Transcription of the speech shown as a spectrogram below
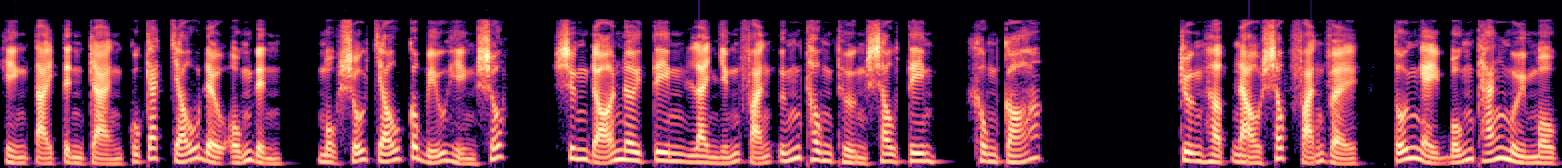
hiện tại tình trạng của các cháu đều ổn định, một số cháu có biểu hiện sốt, Sưng đỏ nơi tim là những phản ứng thông thường sau tiêm, không có. Trường hợp nào sốc phản vệ, tối ngày 4 tháng 11,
